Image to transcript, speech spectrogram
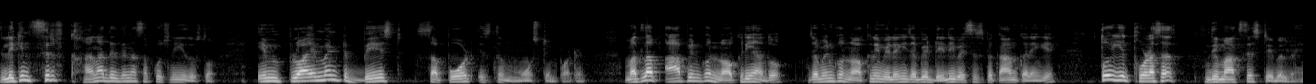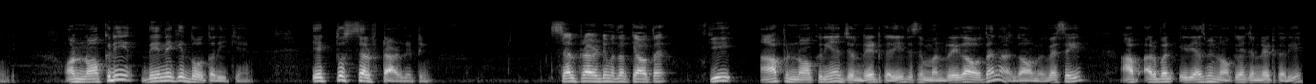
लेकिन सिर्फ़ खाना दे देना सब कुछ नहीं है दोस्तों। Employment based support is the most important मतलब आप इनको नौकरियाँ दो, जब इनको नौकरी मिलेंगी, जब ये डेली बेसिस पे काम करेंगे तो ये थोड़ा सा दिमाग से स्टेबल रहेंगे। और नौकरी देने के दो तरीके हैं। एक तो सेल्फ टारगेटिंग सेल्फ टारगेटिंग मतलब क्या होता है कि आप नौकरियाँ जनरेट करिए, जैसे मनरेगा होता है ना गाँव में, वैसे ही आप अर्बन एरियाज़ में नौकरियाँ जनरेट करिए।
